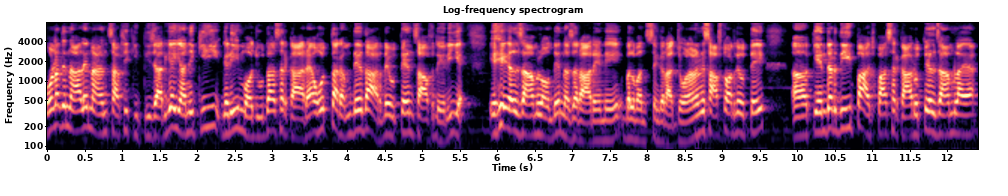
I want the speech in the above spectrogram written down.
ਉਹਨਾਂ ਦੇ ਨਾਲ ਇਹ ਨਾਇਨਸਾਫੀ ਕੀਤੀ ਜਾ ਰਹੀ ਹੈ, ਯਾਨੀ ਕਿ ਜਿਹੜੀ ਮੌਜੂਦਾ ਸਰਕਾਰ ਹੈ, ਉਹ ਧਰਮ ਦੇ ਆਧਾਰ ਦੇ ਉੱਤੇ ਇਨਸਾਫ ਦੇ ਰਹੀ ਹੈ। ਇਹ ਇਲਜ਼ਾਮ ਲਾਉਂਦੇ ਨਜ਼ਰ ਆ ਰਹੇ ਨੇ ਬਲਵੰਤ ਸਿੰਘ ਰਾਜੋਆਣਾ। ਨੇ ਸਾਫ਼ ਤੌਰ ਦੇ ਉੱਤੇ ਕੇਂਦਰ ਦੀ ਭਾਜਪਾ ਸਰਕਾਰ ਉੱਤੇ ਇਲਜ਼ਾਮ ਲਾਇਆ।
